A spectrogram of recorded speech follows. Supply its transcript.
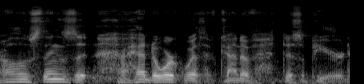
all those things that I had to work with have kind of disappeared.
